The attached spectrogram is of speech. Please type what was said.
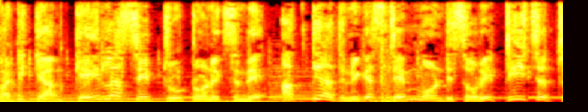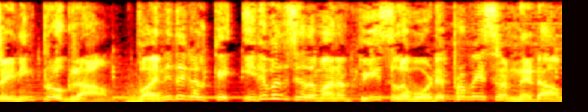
പഠിക്കാം കേരള സ്റ്റേറ്റ് ട്രൂട്രോണിക്സിന്റെ അത്യാധുനിക STEM montessori teacher training program. വനിതകൾക്ക് ഇരുപത് ശതമാനം ഫീസ് ഇളവോടെ പ്രവേശനം നേടാം.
